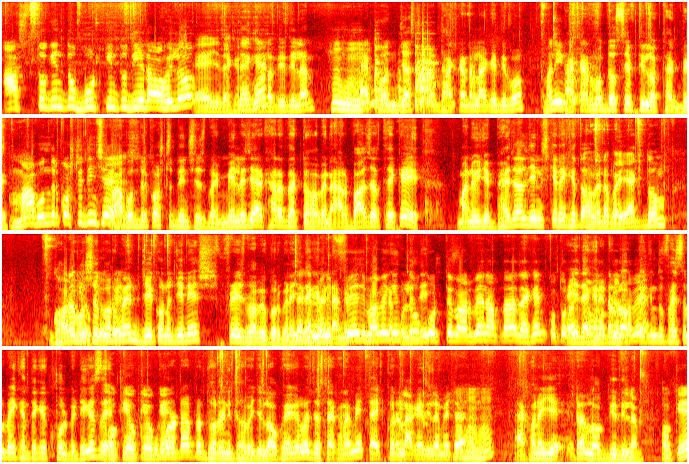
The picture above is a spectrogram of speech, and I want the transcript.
আস্ত কিন্তু বুট কিন্তু দিয়ে দেওয়া হইল। এই যে দেখেন পুরোটা দিয়ে দিলাম। এখন জাস্ট ঢাকনাটা লাগিয়ে দিব। মানে- ঢাকনার মধ্যেও সেফটি লক থাকবে। মা বোনদের কষ্ট দিন শেষ? মা বোনদের কষ্ট দিন শেষ ভাই। মেলে যে আর খারাপ থাকতে হবে না। আর বাজার থেকে মানে ওই যে ভেজাল জিনিস কিনে খেতে হবে না ভাই। একদম ঘরে বসে. করবেন যে কোনো জিনিস ফ্রেশ ভাবে করবেন। দেখেন মানে ফ্রেশ ভাবে কিন্তু করতে পারবেন আপনারা দেখেন কতটা এই দেখেন এটা লকটা কিন্তু ফয়সাল ভাই এখান থেকে খুলবে ঠিক আছে? Okay, okay, okay. উপরটা আপনার ধরে নিতে হবে যে লক হয়ে গেল জাস্ট এখন আমি টাইট করে লাগিয়ে দিলাম এটা। এখন এই যে এটা লক দিয়ে দিলাম। ওকে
